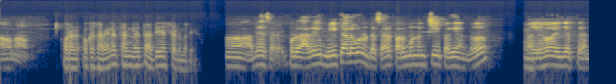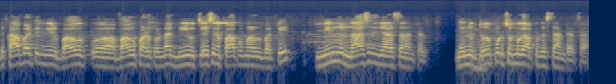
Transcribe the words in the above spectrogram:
అవునవును. ఒక- సరైన తండ్రి అయితే అదే చేస్తాడు మరి. అదే సార్. ఇప్పుడు అదే మీకాలో కూడా ఉంటుంది సార్. పదమూడు నుంచి పదిహేనులో యెహో ఏం చెప్తారంటే కాబట్టి మీరు బాగు బాగుపడకుండా నీవు చేసిన పాపములను బట్టి నిన్ను నాశనం చేస్తానంటాడు. నిన్ను. దోపుడు సొమ్ముగా అప్పగిస్తా అంటాడు సార్.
